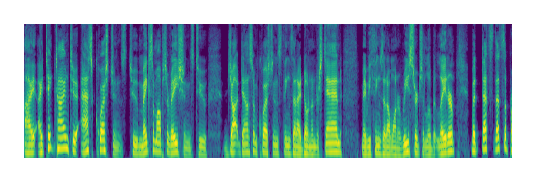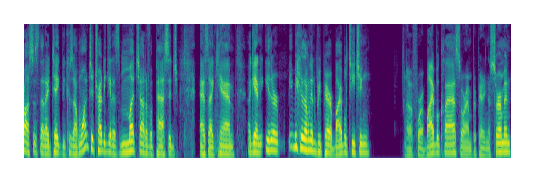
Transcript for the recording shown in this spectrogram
I, I take time to ask questions, to make some observations, to jot down some questions, things that I don't understand, maybe things that I want to research a little bit later. But that's that's the process that I take because I want to try to get as much out of a passage as I can. Again, either because I'm going to prepare a Bible teaching uh, for a Bible class, or I'm preparing a sermon,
